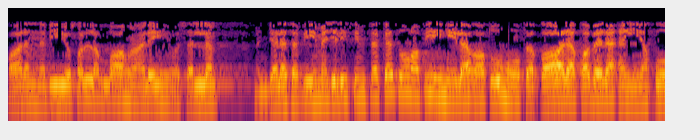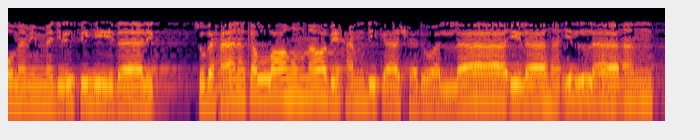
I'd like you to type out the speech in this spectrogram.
قال النبي صلى الله عليه وسلم من جلس في مجلس فكثر فيه لغطه فقال قبل أن يقوم من مجلسه ذلك. سبحانك اللهم وبحمدك أشهد أن لا إله إلا أنت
